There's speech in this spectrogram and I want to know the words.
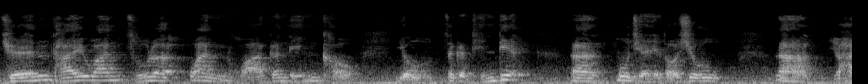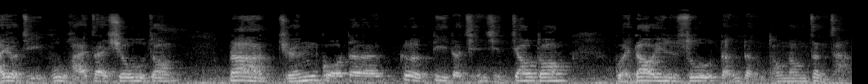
全台湾除了万华跟林口有这个停电，那目前也都修复，那还有几户还在修复中。那全国的各地的情形，交通、轨道运输等等，通通正常。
